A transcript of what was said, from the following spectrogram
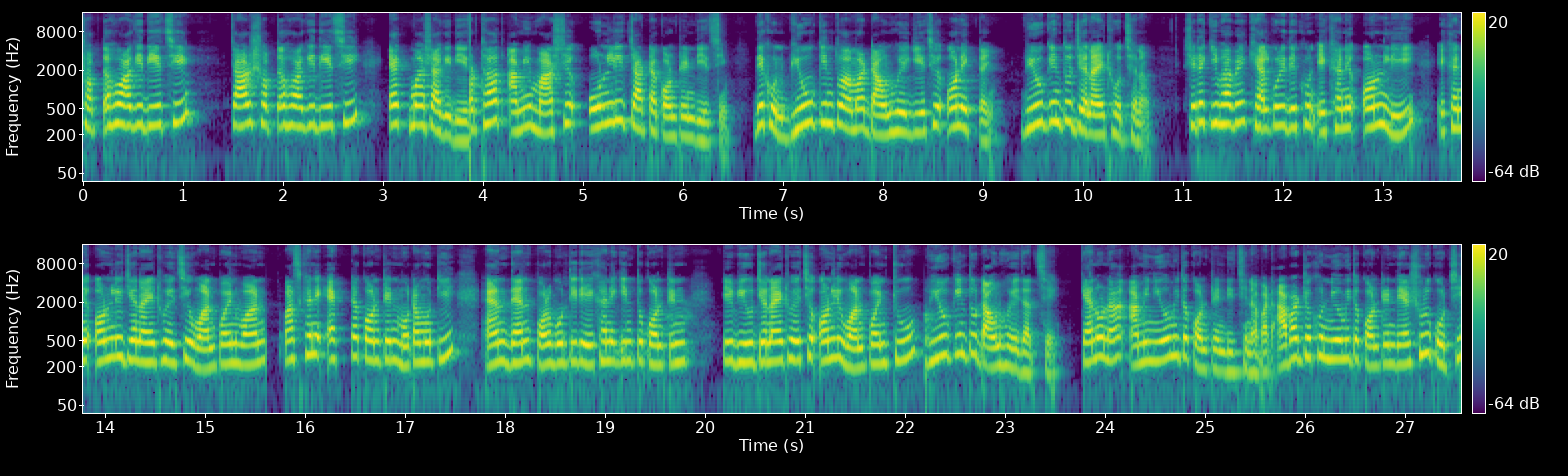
সপ্তাহ আগে দিয়েছি, চার সপ্তাহ আগে দিয়েছি, এক মাস আগে দিয়েছি। অর্থাৎ আমি মাসে অনলি চারটা কন্টেন্ট দিয়েছি। দেখুন ভিউ কিন্তু আমার ডাউন হয়ে গিয়েছে অনেকটাই। ভিউ কিন্তু জেনারেট হচ্ছে না। সেটা কীভাবে? খেয়াল করে দেখুন, এখানে অনলি এখানে অনলি জেনারেট হয়েছে ওয়ান পয়েন্ট ওয়ান মাঝখানে একটা কন্টেন্ট মোটামুটি অ্যান্ড দেন পরবর্তীতে এখানে কিন্তু কন্টেন্টে ভিউ জেনারেট হয়েছে only one point two view কিন্তু ডাউন হয়ে যাচ্ছে। কেননা আমি নিয়মিত কন্টেন্ট দিচ্ছি না বাট আবার যখন নিয়মিত কন্টেন্ট দেওয়া শুরু করছি,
